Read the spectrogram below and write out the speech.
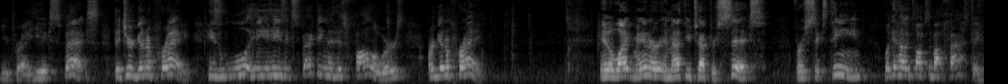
you pray. He expects that you're going to pray. He's, he, he's expecting that his followers are going to pray. In a like manner, in Matthew chapter 6, verse 16, look at how he talks about fasting.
